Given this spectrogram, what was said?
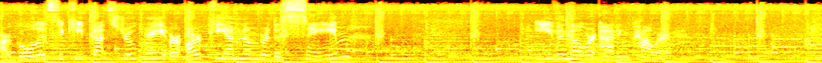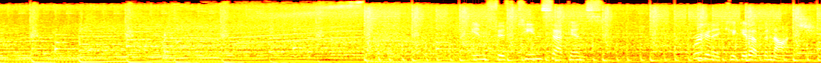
Our goal is to keep that stroke rate or RPM number the same, even though we're adding power. In 15 seconds, we're gonna kick it up a notch.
